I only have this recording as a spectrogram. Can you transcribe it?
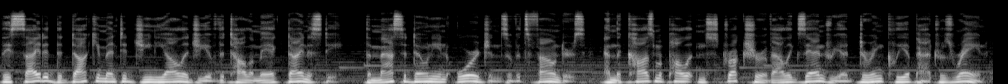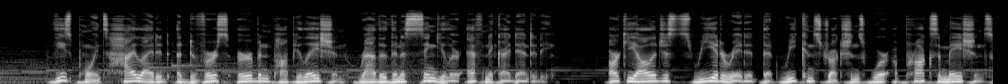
They cited the documented genealogy of the Ptolemaic dynasty, the Macedonian origins of its founders, and the cosmopolitan structure of Alexandria during Cleopatra's reign. These points highlighted a diverse urban population rather than a singular ethnic identity. Archaeologists reiterated that reconstructions were approximations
